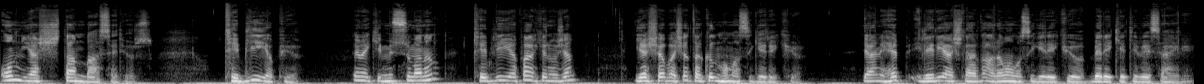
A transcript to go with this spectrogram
10 yaştan bahsediyoruz. Tebliğ yapıyor. Demek ki Müslümanın tebliğ yaparken hocam yaşa başa takılmaması gerekiyor. Yani hep ileri yaşlarda aramaması gerekiyor bereketi vesaire.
